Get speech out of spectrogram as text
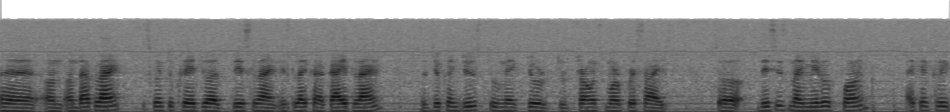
uh, on, on that line it's going to create you a, this line. It's like a guideline that you can use to make your, your drawings more precise. So this is my middle point. I can click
